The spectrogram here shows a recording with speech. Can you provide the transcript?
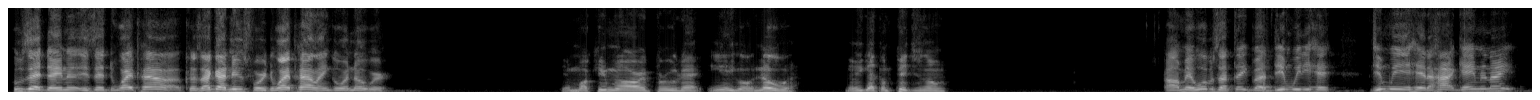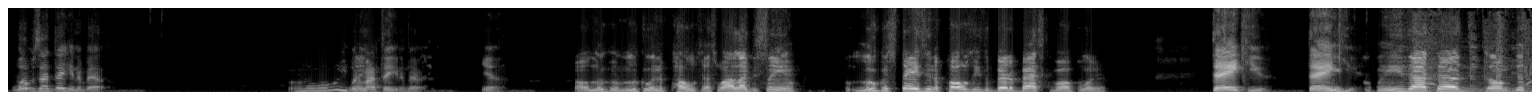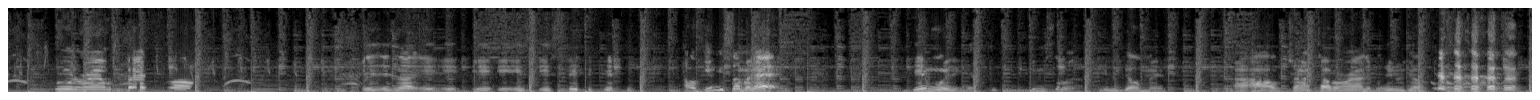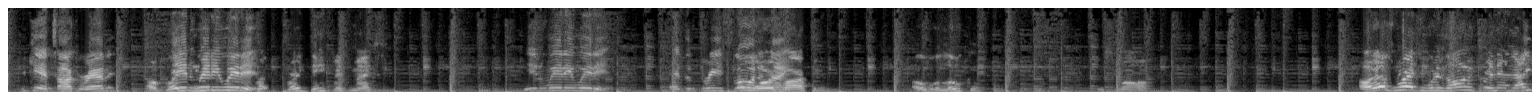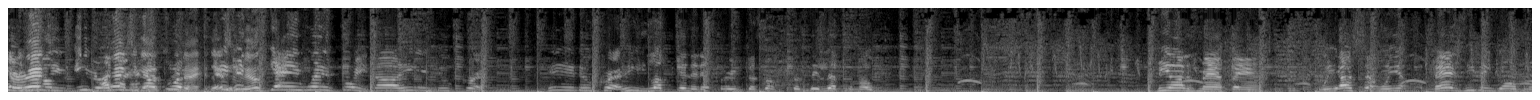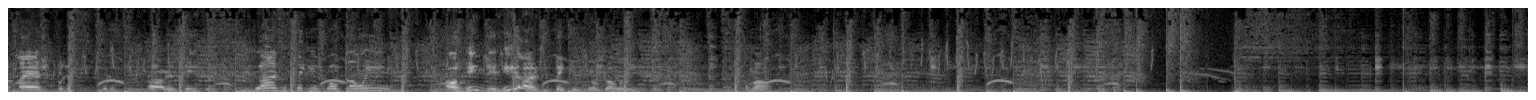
Who's that, Dana? Is that Dwight Powell? Because I got news for you. Dwight Powell ain't going nowhere. Yeah, Mark Cuban already proved that. He ain't going nowhere. No, he got them pictures on. Oh man, what was I thinking about? Didn't we had didn't we had a hot game tonight? What was I thinking about? what, what, what am I thinking about? Yeah. Oh, Luka, Luka in the post. That's why I like to see him. Luka stays in the post. He's a better basketball player. Thank you. Thank when you. when he's out there um, just screwing around with the basketball, it, it's not. It, it, it, it's it's 50 50. Oh, give me some of that. Get with it. Give me some of that. Here we go, man. I, I was trying to talk around it, but here we go. you can't talk around it. Oh, great. Getting witty with it. Great, great defense, Max. Getting witty with it. At the three slowing Lord tonight. marketing. Over Luka. Too small. Oh, that's Reggie with his only three. And I Even got Reggie, even I Reggie got three. He That's who hit game winning three. No, he didn't do crap. He didn't do crap. He lucked into that three because, because they left him open. Be honest, man, fan. When y'all said when y'all, bad as he been going for the last for the for the part of the season, you honestly think he was gonna go in? Oh, he did. He honestly think he was gonna go in. Come on.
